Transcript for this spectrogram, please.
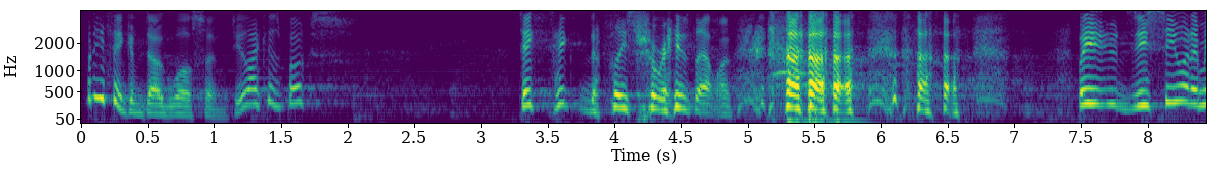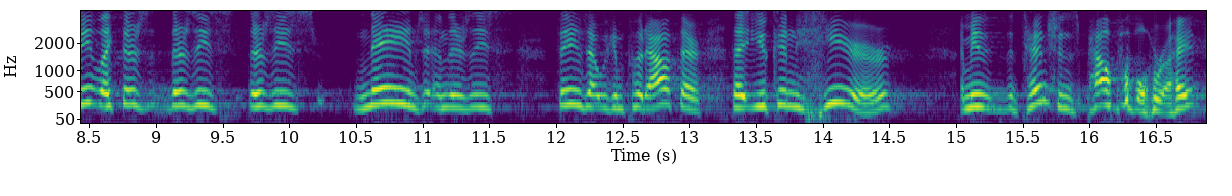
What do you think of Doug Wilson? Do you like his books? Take, take, please raise that one. but you, do you see what I mean? Like there's, there's, these, there's these names and there's these things that we can put out there that you can hear. I mean, the tension's palpable, right?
